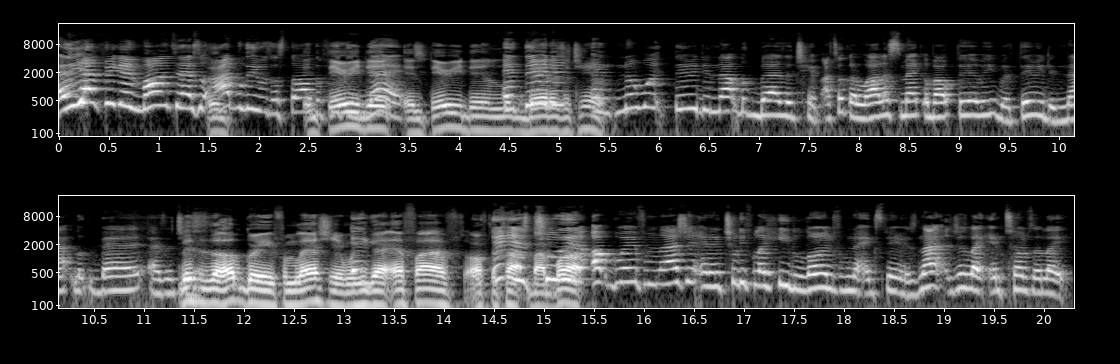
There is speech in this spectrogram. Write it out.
and then you had freaking Montez, who in, I believe was a star of the theory freaking did, match. In theory, didn't look bad did, as a champ. And you know what? Theory did not look bad as a champ. I took a lot of smack about Theory, but Theory did not look bad as a champ. This is an upgrade from last year when it, he got F five off the it top is by truly Brock. an upgrade from last year, and it truly feel like he learned from that experience. Not just like in terms of like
